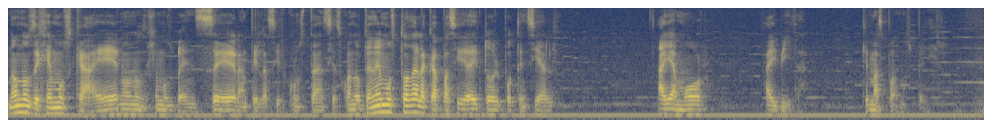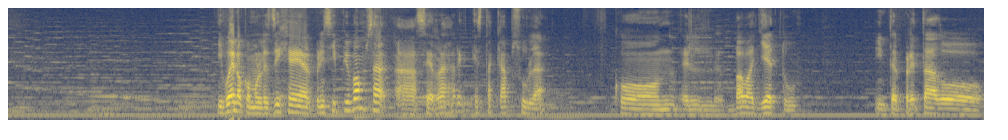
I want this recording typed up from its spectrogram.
no nos dejemos caer, no nos dejemos vencer ante las circunstancias. Cuando tenemos toda la capacidad y todo el potencial, hay amor, hay vida. ¿Qué más podemos pedir? Y bueno, como les dije al principio, vamos a, cerrar esta cápsula con el Baba Yetu interpretado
